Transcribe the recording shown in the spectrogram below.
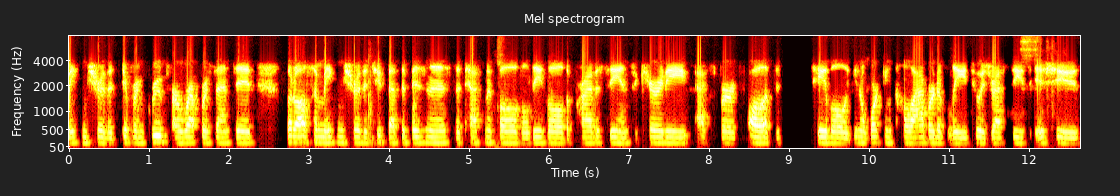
making sure that different groups are represented, but also making sure that you've got the business, the technical, the legal, the privacy and security experts all at the table, you know, working collaboratively to address these issues.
